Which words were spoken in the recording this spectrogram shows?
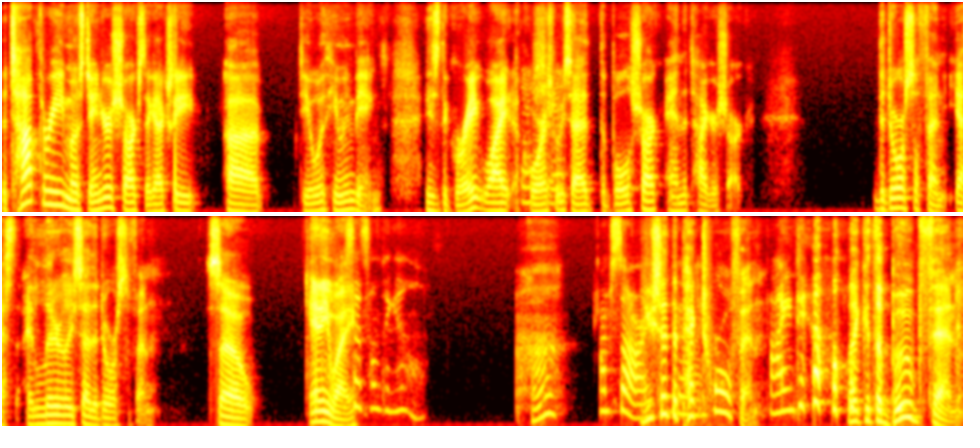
the top three most dangerous sharks that actually uh, deal with human beings is the great white, of course, we said, the bull shark, and the tiger shark. The dorsal fin, yes, I literally said the dorsal fin. So You anyway, said something else. huh? I'm sorry. You said the Go ahead. pectoral fin, I know. like the boob fin.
